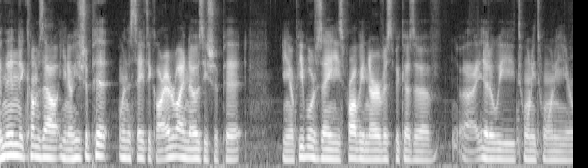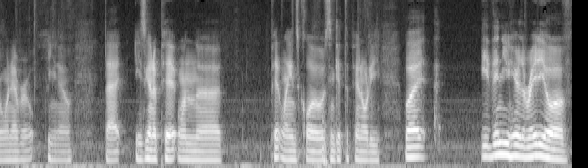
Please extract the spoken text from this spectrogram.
And then it comes out, you know, he should pit when the safety car. Everybody knows he should pit. You know, people are saying he's probably nervous because of uh, Italy 2020 or whenever, you know, that he's going to pit when the pit lane's closed and get the penalty. But then you hear the radio of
